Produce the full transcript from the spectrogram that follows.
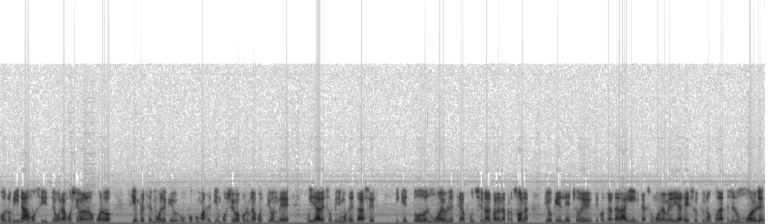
coordinamos y logramos llegar a un acuerdo, siempre es el mueble que un poco más de tiempo lleva por una cuestión de cuidar esos mínimos detalles, y que todo el mueble sea funcional para la persona. Creo que el hecho de, contratar a alguien que te hace un mueble a medida es eso, que uno pueda tener un mueble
